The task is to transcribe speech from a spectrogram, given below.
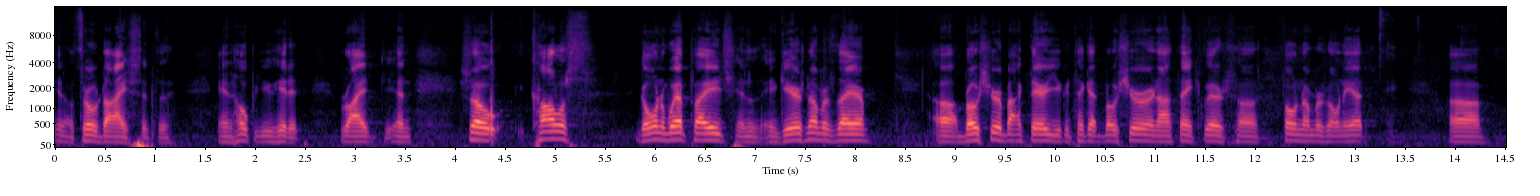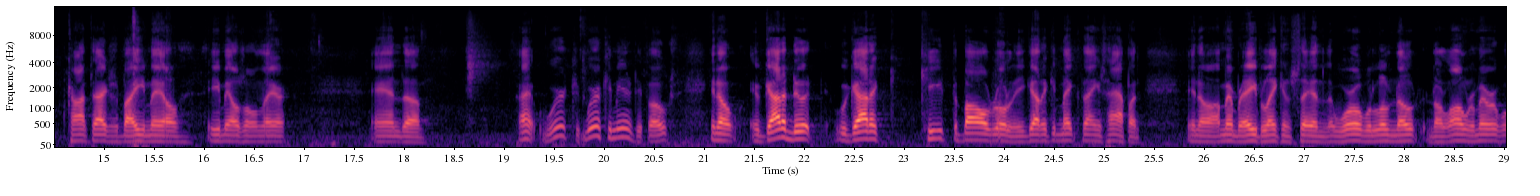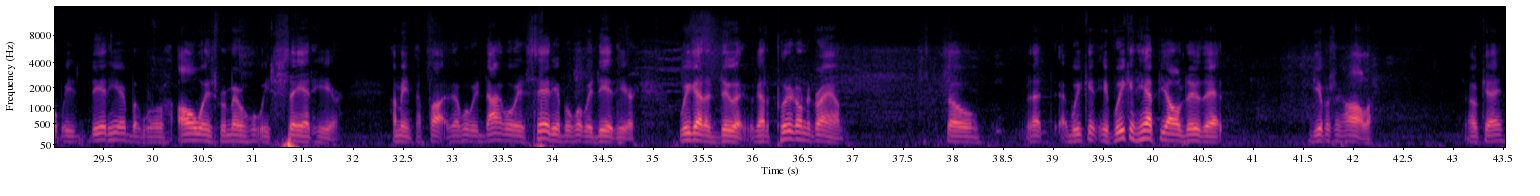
you know throw dice at the and hope you hit it right. And so call us. Go on the web page, and, and Gary's number's there. Uh, brochure back there. You can take that brochure, and I think there's uh, phone numbers on it. Uh, contact us by email. Emails on there. And uh, hey, we're, we're a community, folks. You know, we've got to do it. We've got to keep the ball rolling. You've got to make things happen. You know, I remember Abe Lincoln saying the world will no, no longer remember what we did here, but we'll always remember what we said here. I mean, what we, not what we said here, but what we did here. We got to do it. We got to put it on the ground. So that we can, if we can help y'all do that, give us a holler. Okay.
